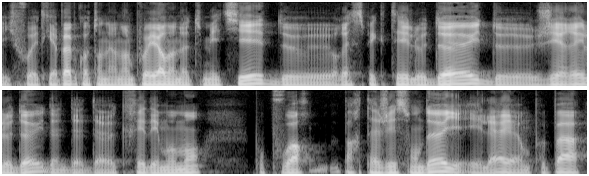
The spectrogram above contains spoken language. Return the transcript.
il faut être capable, quand on est un employeur dans notre métier, de respecter le deuil, de gérer le deuil, de, de créer des moments pour pouvoir partager son deuil. Et là, on ne peut pas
